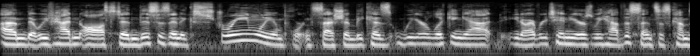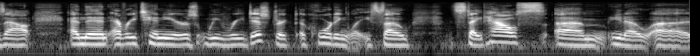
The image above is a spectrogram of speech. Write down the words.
um, that we've had in Austin. This is an extremely important session because we are looking at, you know, every 10 years we have the census comes out, and then every 10 years we redistrict accordingly. So, state house, um, you know, uh,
